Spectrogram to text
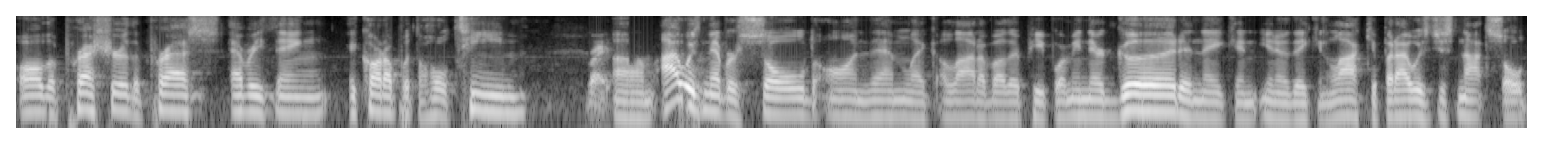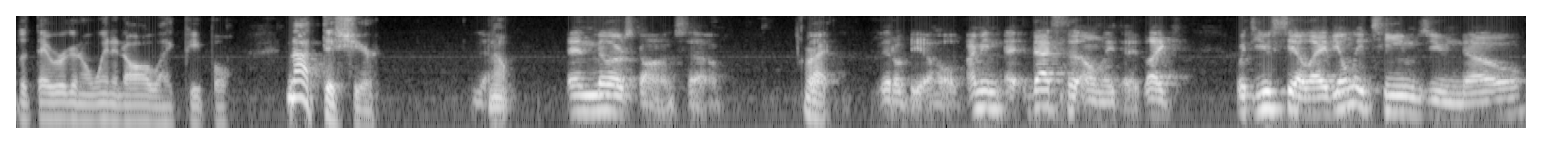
all the pressure, the press, everything. It caught up with the whole team. Right. Um, I was never sold on them like a lot of other people. I mean, they're good and they can, you know, they can lock you, but I was just not sold that they were going to win it all like people. Not this year. Yeah. No. And Miller's gone, so Right. it'll be a whole. I mean, that's the only thing. Like with UCLA, the only teams you know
